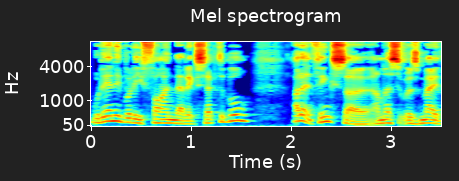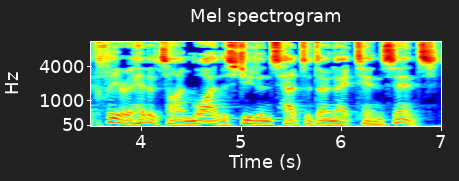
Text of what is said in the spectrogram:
would anybody find that acceptable? I don't think so, unless it was made clear ahead of time why the students had to donate 10 cents.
